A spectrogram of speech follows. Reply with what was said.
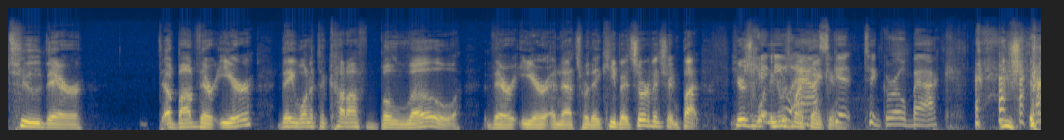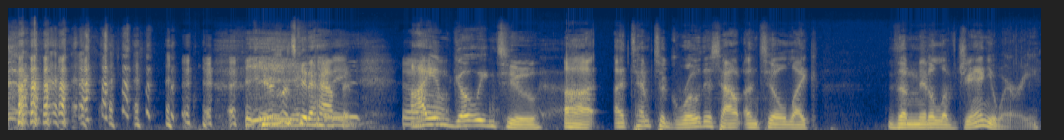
to their above their ear. They want it to cut off below their ear, and that's where they keep it. It's sort of interesting. But here's Can what here's you my ask thinking. it to grow back? Here's what's going to happen. I am going to uh, attempt to grow this out until like the middle of January.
